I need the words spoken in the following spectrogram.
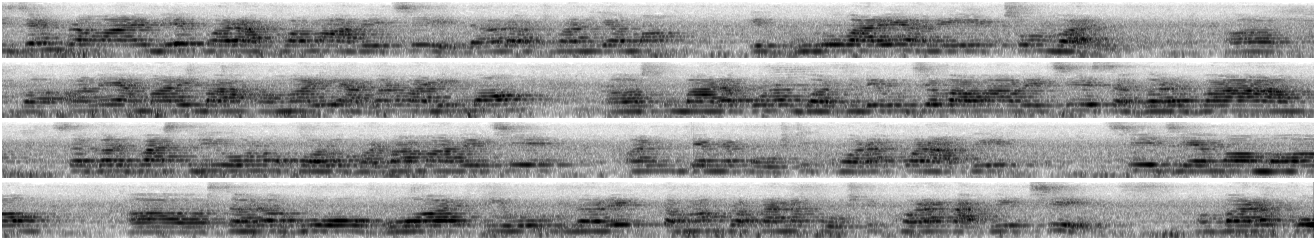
સિઝન પ્રમાણે બે ફળ આપવામાં આવે છે. દર અઠવાડિયામાં એક ગુરુવારે અને એક સોમવારે. અને અમારી અમારી આંગણવાડીમાં બાળકોનો બર્થડે ઉજવવામાં આવે છે. સગર્ભા સગર્ભા સ્ત્રીઓનો ખોરો ભરવામાં આવે છે અને તેમને પૌષ્ટિક ખોરાક પણ આપે છે. જેમાં મગ સરગવો, ગોળ એવો દરેક તમામ પ્રકારના પૌષ્ટિક ખોરાક આપે છે. બાળકો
